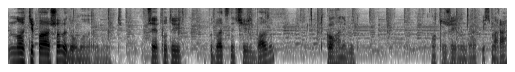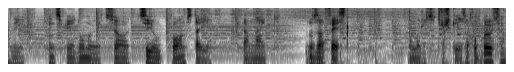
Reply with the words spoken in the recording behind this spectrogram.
Ну, типа, що ви думали? Що я буду будуватися на чиюсь базу? Такого не буде. От уже і недалеко і смарагди є. В принципі, я думаю, цього цілком стає. Прям навіть за фест. Я може це трошки захопився.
